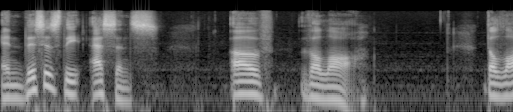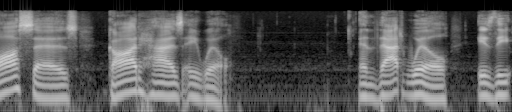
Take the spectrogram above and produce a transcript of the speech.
And this is the essence of the law. The law says God has a will, and that will is the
